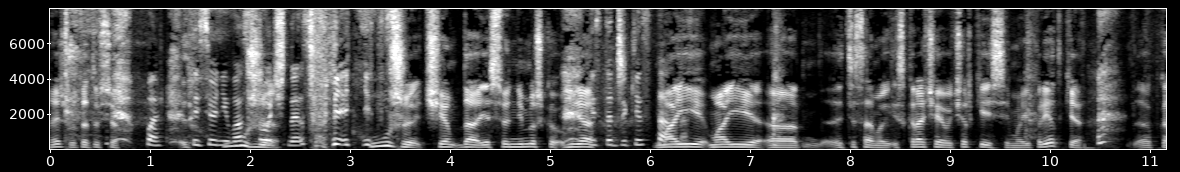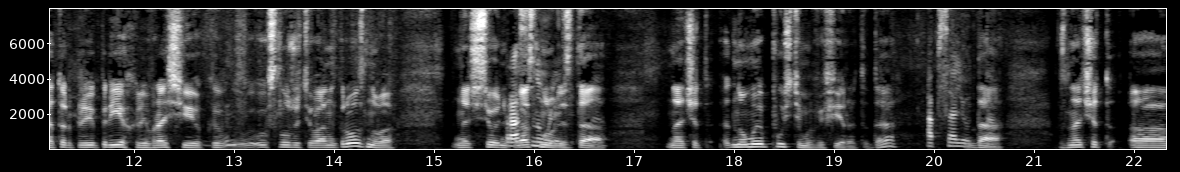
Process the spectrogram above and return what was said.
Знаешь, вот это все. Паш, ты сегодня восточная сплетница. Хуже, чем... Да, я сегодня немножко... У меня Из Таджикистана. мои, мои э, эти самые из Карачаева-Черкесии мои предки, э, которые при- приехали в Россию к- служить Ивана Грозного, значит, сегодня Проснулись, проснулись, да. да. Значит, но мы пустим в эфир это, да? Абсолютно. Да. Значит, э,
